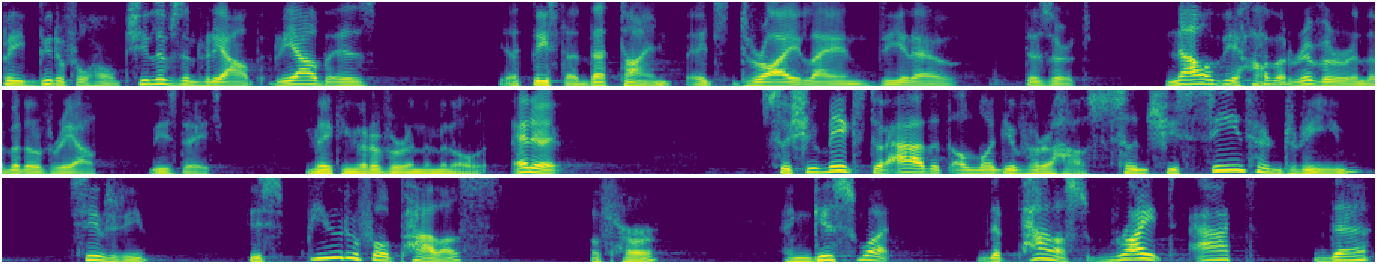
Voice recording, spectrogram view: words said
big, beautiful home. She lives in Riyadh. Riyadh is, at least at that time, it's dry land, you know, desert. Now they have a river in the middle of Riyadh these days, making a river in the middle. Anyway, so she makes dua that Allah give her a house. So she seen her dream, seen her dream, this beautiful palace of her. And guess what? The palace right at the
